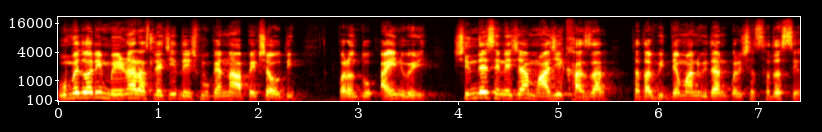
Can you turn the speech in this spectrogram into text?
उमेदवारी मिळणार असल्याची देशमुख यांना अपेक्षा होती. परंतु ऐनवेळी शिंदे सेनेच्या माजी खासदार तथा विद्यमान विधान परिषद सदस्य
